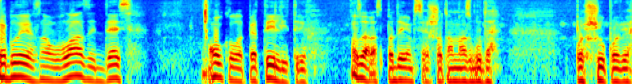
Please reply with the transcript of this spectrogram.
Приблизно влазить десь около 5 літрів. Ну, зараз подивимося, що там у нас буде по щупові.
